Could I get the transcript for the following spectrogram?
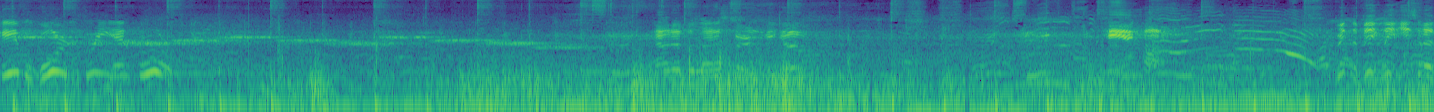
Campbell Gordon three and four. Out of the last turn we go. Hancock with the big lead. He's going to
